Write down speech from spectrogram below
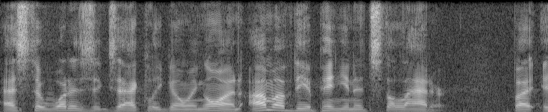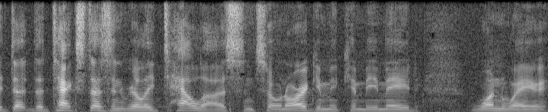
as to what is exactly going on. I'm of the opinion it's the latter, but it, the text doesn't really tell us, and so an argument can be made one way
